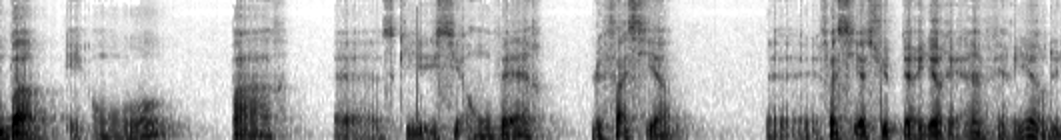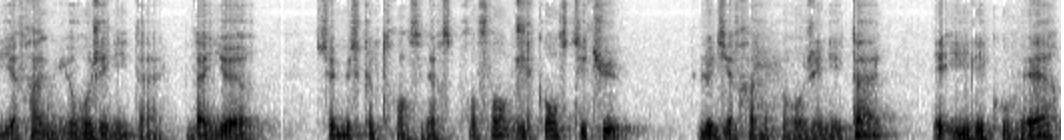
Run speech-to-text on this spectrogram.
bas et en haut par euh, ce qui est ici en vert, le fascia, le fascia supérieur et inférieur du diaphragme urogénital. D'ailleurs, ce muscle transverse profond, il constitue le diaphragme urogénital et il est couvert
